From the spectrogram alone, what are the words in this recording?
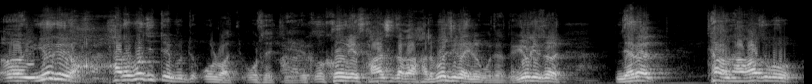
어, 여기 할아버지 때부터 올라 오셨지. 그, 거기 사시다가 할아버지가 이렇게 오셨어. 여기서 내가 태어나가지고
